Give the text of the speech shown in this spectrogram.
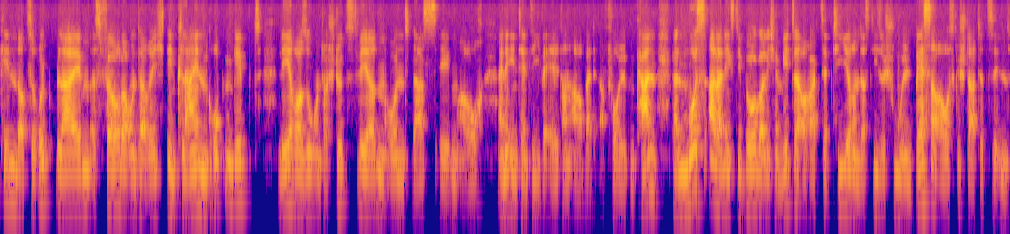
Kinder zurückbleiben, es Förderunterricht in kleinen Gruppen gibt, Lehrer so unterstützt werden und dass eben auch eine intensive Elternarbeit erfolgen kann. Dann muss allerdings die bürgerliche Mitte auch akzeptieren, dass diese Schulen besser ausgestattet sind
